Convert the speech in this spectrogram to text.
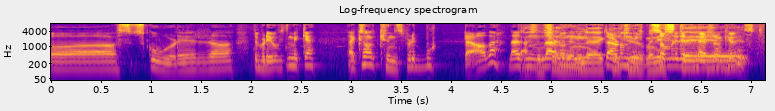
og skoler og Det blir jo liksom ikke det er ikke sånn at kunst blir borte av det. Det er, sånn, det er, noe, nytt, det er noe nytt som blir definert som kunst.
